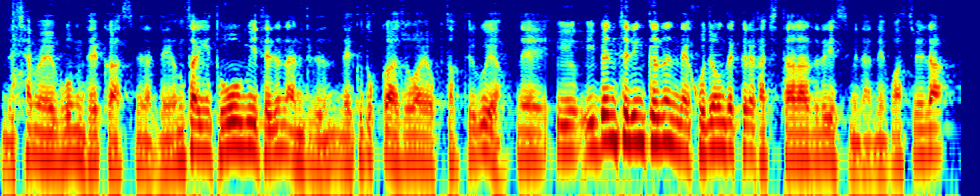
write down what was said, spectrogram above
네, 참여해 보면 될 것 같습니다. 네, 영상이 도움이 되든 안 되든 네, 구독과 좋아요 부탁드리고요. 네, 이 이벤트 링크는 네, 고정 댓글에 같이 달아드리겠습니다. 네, 고맙습니다.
